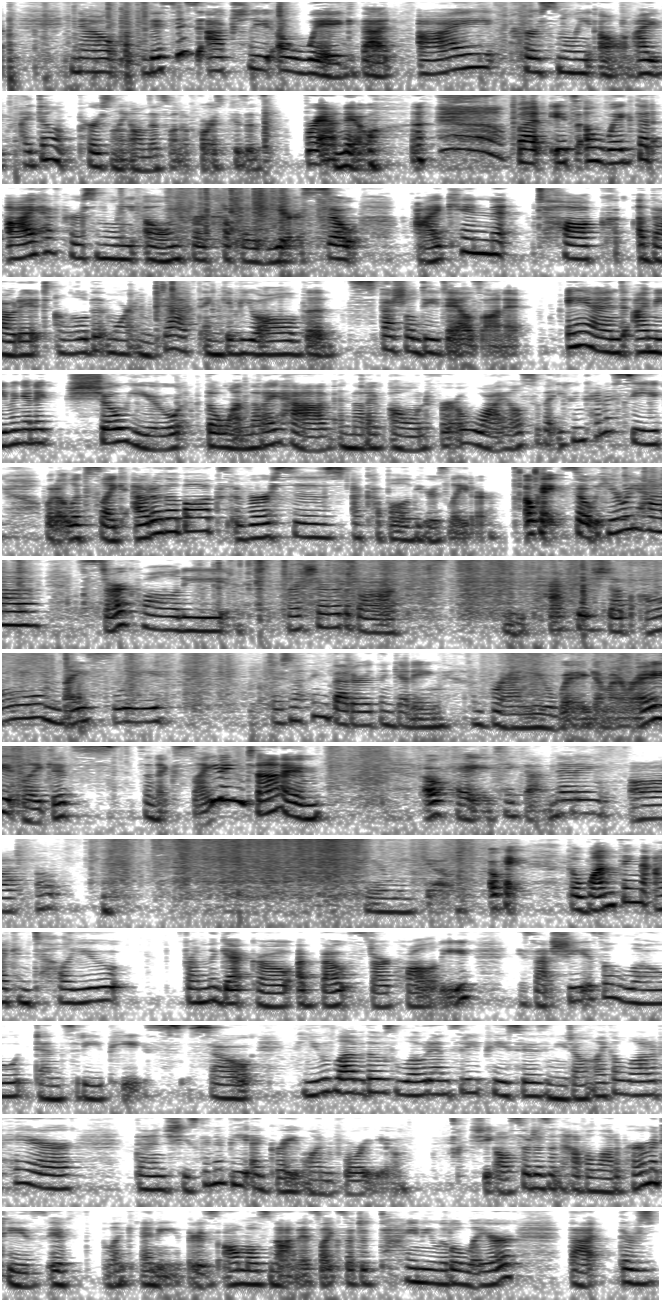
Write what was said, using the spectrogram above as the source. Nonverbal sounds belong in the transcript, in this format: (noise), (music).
Now, this is actually a wig that I personally own. I, I don't personally own this one, of course, because it's brand new. (laughs) but it's a wig that I have personally owned for a couple of years. So I can talk about it a little bit more in depth and give you all the special details on it. And I'm even gonna show you the one that I have and that I've owned for a while so that you can kind of see what it looks like out of the box versus a couple of years later. Okay, so here we have Star Quality. It's fresh out of the box and packaged up all nicely there's nothing better than getting a brand new wig, am I right? Like it's, it's an exciting time. Okay, take that netting off. Oh, (laughs) here we go. Okay, the one thing that I can tell you from the get-go about Star Quality is that she is a low density piece. So if you love those low density pieces and you don't like a lot of hair, then she's gonna be a great one for you. She also doesn't have a lot of permatease, if like any. There's almost none. It's like such a tiny little layer that there's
